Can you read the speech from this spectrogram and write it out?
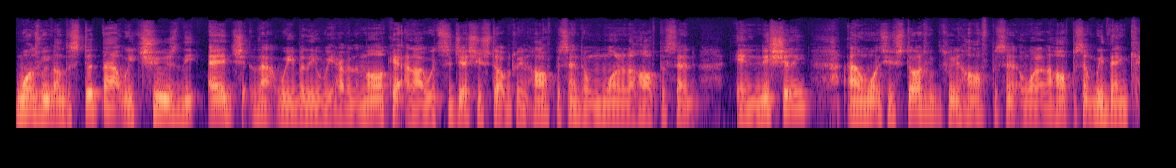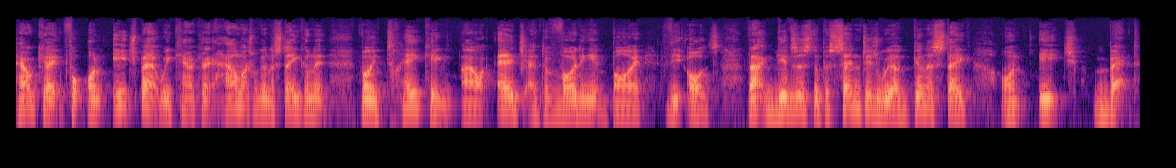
Once we've understood that, we choose the edge that we believe we have in the market, and I would suggest you start between half percent and one and a half percent initially. And once you start between half percent and one and a half percent we then calculate for on each bet we calculate how much we're going to stake on it by taking our edge and dividing it by the odds. That gives us the percentage we are going to stake on each bet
